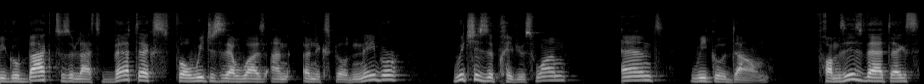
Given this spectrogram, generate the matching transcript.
We go back to the last vertex for which there was an unexplored neighbor, which is the previous one, and we go down. From this vertex,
